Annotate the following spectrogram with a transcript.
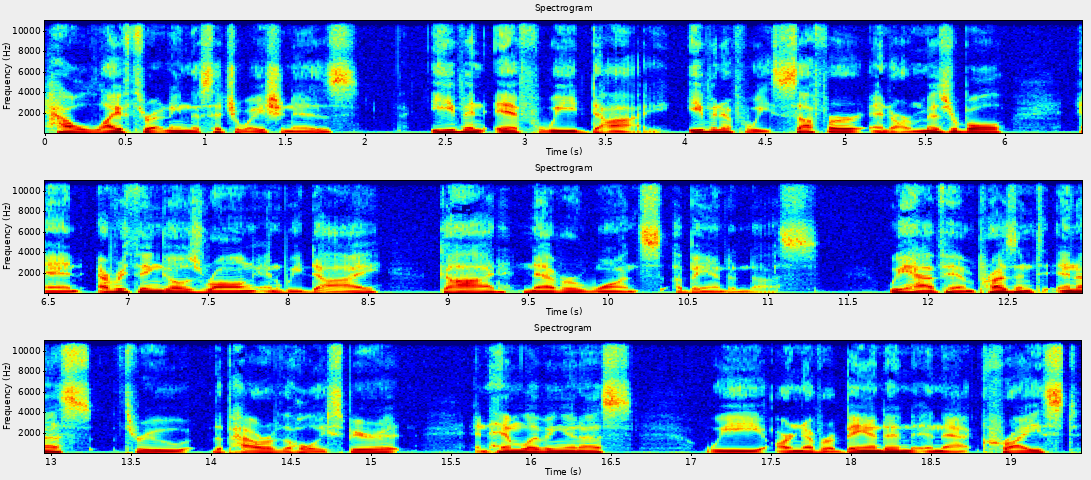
how life threatening the situation is, even if we die, even if we suffer and are miserable and everything goes wrong and we die, God never once abandoned us. We have Him present in us through the power of the Holy Spirit and Him living in us. We are never abandoned, and that Christ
